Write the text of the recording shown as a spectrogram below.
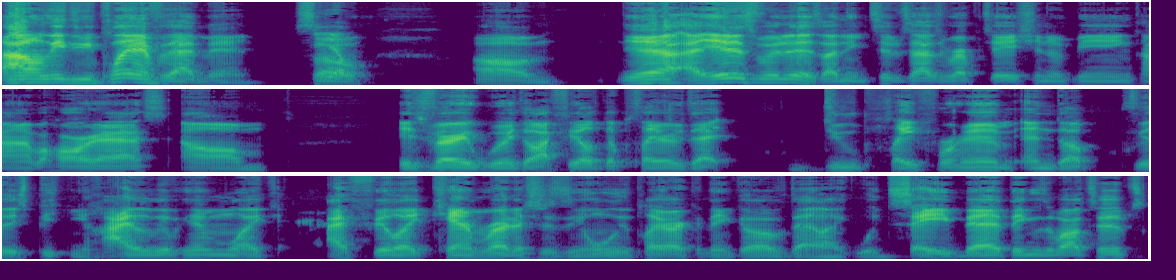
I don't need to be playing for that man. So, yep. um, yeah, it is what it is. I think Thibs has a reputation of being kind of a hard ass. Um, it's very weird though. I feel like the players that do play for him end up really speaking highly of him. Like I feel like Cam Reddish is the only player I can think of that like would say bad things about Thibs.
